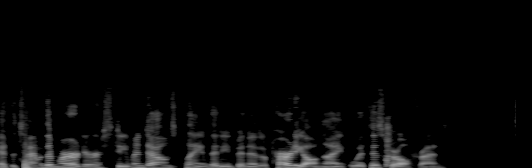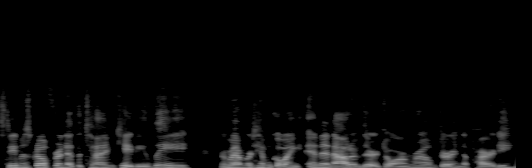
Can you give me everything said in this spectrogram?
At the time of the murder, Stephen Downs claimed that he'd been at a party all night with his girlfriend. Stephen's girlfriend at the time, Katie Lee, remembered him going in and out of their dorm room during the party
